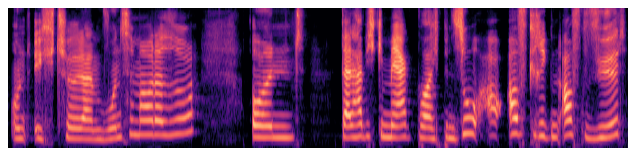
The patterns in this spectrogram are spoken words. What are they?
und ich chill im Wohnzimmer oder so. Und dann habe ich gemerkt, boah, ich bin so au- aufgeregt und aufgewühlt,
